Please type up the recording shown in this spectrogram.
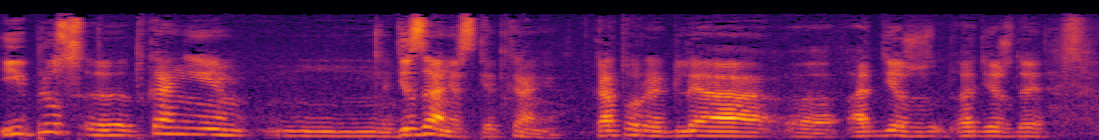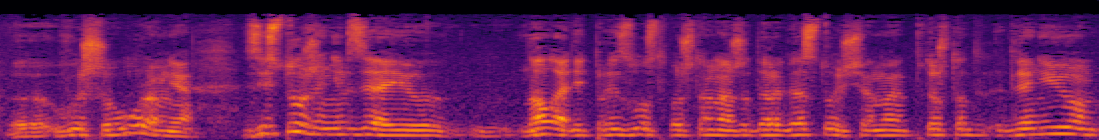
и плюс э, ткани, м, дизайнерские ткани, которые для э, одежды, одежды э, высшего уровня, здесь тоже нельзя ее наладить производство, потому что она же дорогостоящая, она, потому что для нее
